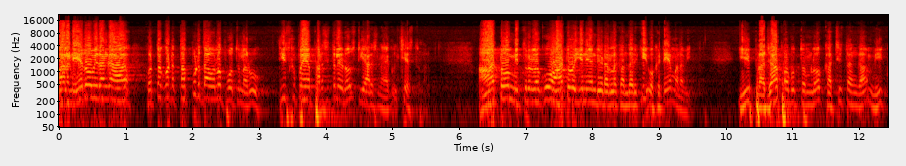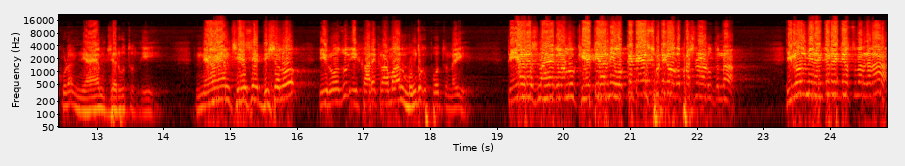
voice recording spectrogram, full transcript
వాళ్ళని ఏదో విధంగా కొత్త కొత్త తప్పుడు దావలో పోతున్నారు. తీసుకుపోయే పరిస్థితులు ఈరోజు టీఆర్ఎస్ నాయకులు చేస్తున్నారు. ఆటో మిత్రులకు ఆటో యూనియన్ లీడర్లకు అందరికీ ఒకటే మనవి. ఈ ప్రజా ప్రభుత్వంలో ఖచ్చితంగా మీకు కూడా న్యాయం జరుగుతుంది. న్యాయం చేసే దిశలో ఈరోజు ఈ కార్యక్రమాలు ముందుకు పోతున్నాయి. టీఆర్ఎస్ నాయకులను కేటీఆర్ని ఒక్కటే సూటిగా ఒక ప్రశ్న అడుగుతున్నా. ఈరోజు మీరు ఎంకరేజ్ చేస్తున్నారు కదా?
